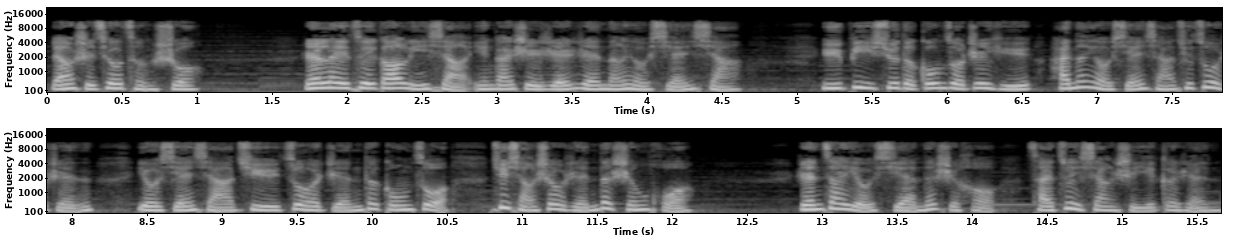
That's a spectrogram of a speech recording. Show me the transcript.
梁实秋曾说：“人类最高理想应该是人人能有闲暇，于必须的工作之余，还能有闲暇去做人，有闲暇去做人的工作，去享受人的生活。”人在有闲的时候，才最像是一个人。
